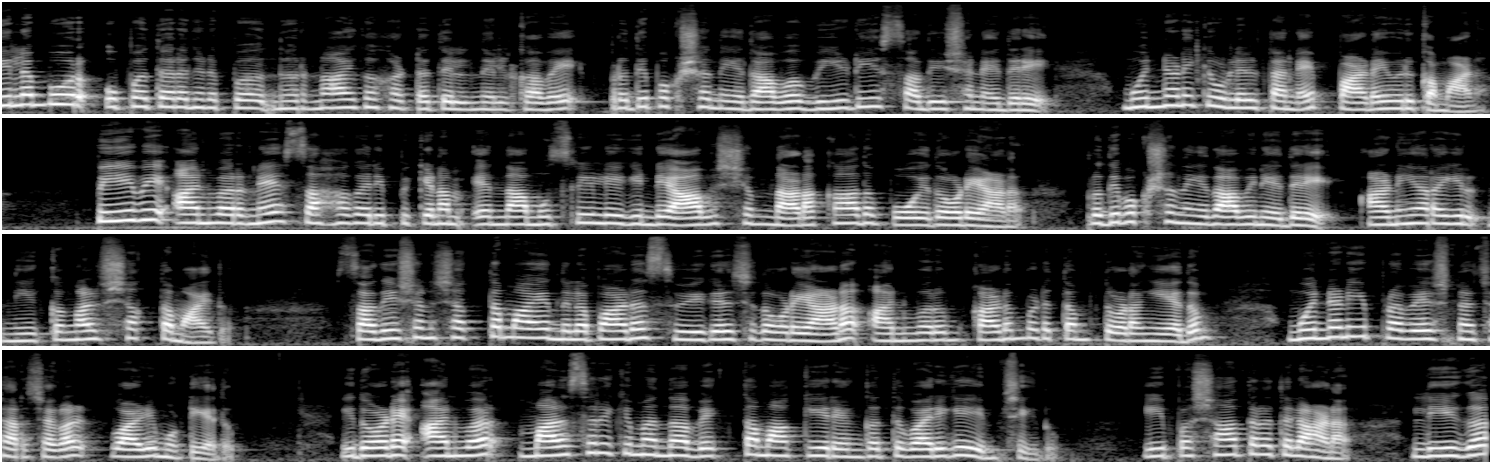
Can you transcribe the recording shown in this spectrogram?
നിലമ്പൂർ ഉപതെരഞ്ഞെടുപ്പ് നിർണായക ഘട്ടത്തിൽ നിൽക്കവേ പ്രതിപക്ഷ നേതാവ് വി ഡി സതീശനെതിരെ മുന്നണിക്കുള്ളിൽ തന്നെ പടയൊരുക്കമാണ്. പി വി അൻവറിനെ സഹകരിപ്പിക്കണം എന്ന മുസ്ലിം ലീഗിന്റെ ആവശ്യം നടക്കാതെ പോയതോടെയാണ് പ്രതിപക്ഷ നേതാവിനെതിരെ അണിയറയിൽ നീക്കങ്ങൾ ശക്തമായത്. സതീശൻ ശക്തമായ നിലപാട് സ്വീകരിച്ചതോടെയാണ് അൻവറും കടുംപിടുത്തം തുടങ്ങിയതും മുന്നണി പ്രവേശന ചർച്ചകൾ വഴിമുട്ടിയതും. ഇതോടെ അൻവർ മത്സരിക്കുമെന്ന് വ്യക്തമാക്കി രംഗത്ത് വരികയും ചെയ്തു. ഈ പശ്ചാത്തലത്തിലാണ് ലീഗ്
